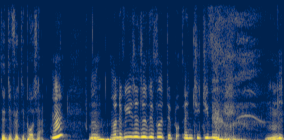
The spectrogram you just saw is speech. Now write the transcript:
Tutti Frutti-påse. mm. Mm. men det finns en Tutti Frutti på... En Tutti Frutti, Mm.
